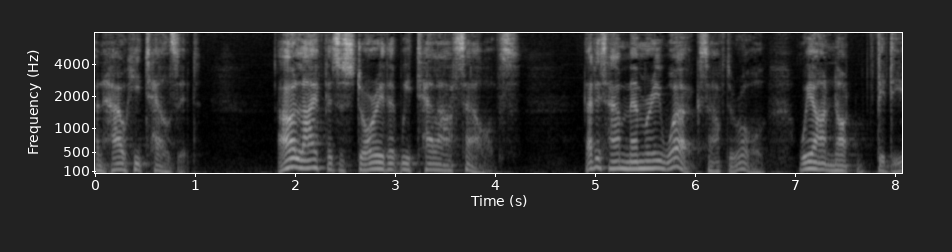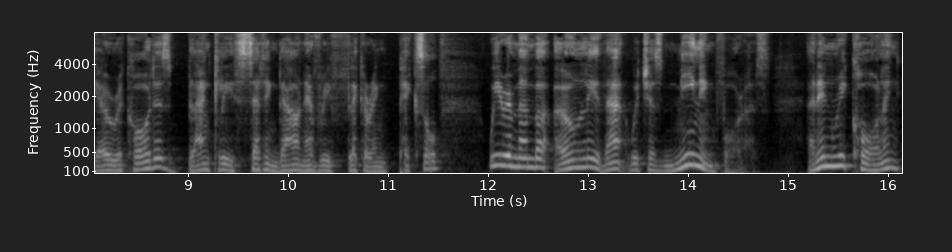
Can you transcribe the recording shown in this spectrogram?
and how he tells it. Our life is a story that we tell ourselves. That is how memory works, after all. We are not video recorders, blankly setting down every flickering pixel. We remember only that which has meaning for us, and in recalling,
